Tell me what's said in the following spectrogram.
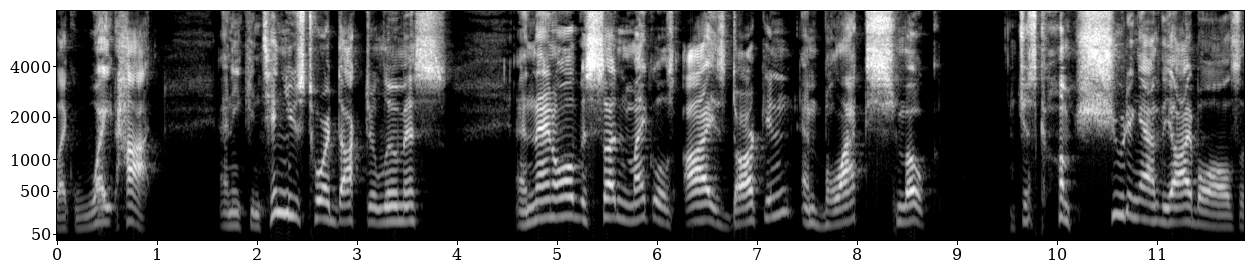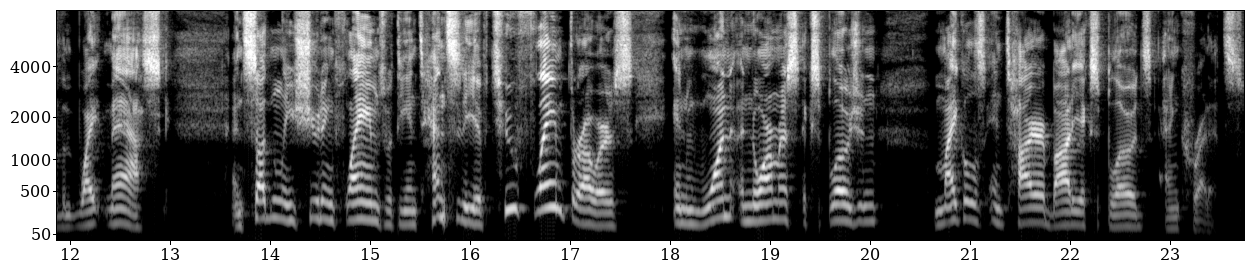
like white hot. And he continues toward Dr. Loomis and then all of a sudden, Michael's eyes darken and black smoke just comes shooting out of the eyeballs of the white mask and suddenly shooting flames with the intensity of two flamethrowers in one enormous explosion. Michael's entire body explodes and credits.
